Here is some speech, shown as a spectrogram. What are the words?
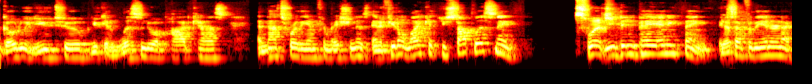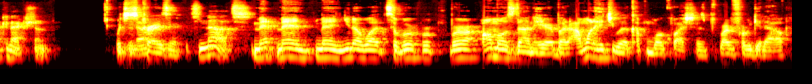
go to YouTube. You can listen to a podcast, and that's where the information is. And if you don't like it, you stop listening. Switch, You didn't pay anything except for the internet connection. which is you know? crazy. It's nuts. Man, man, man, you know what? So we're, we're, we're almost done here, but I want to hit you with a couple more questions right before we get out.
